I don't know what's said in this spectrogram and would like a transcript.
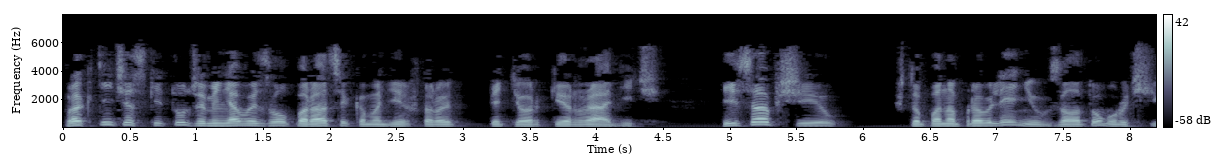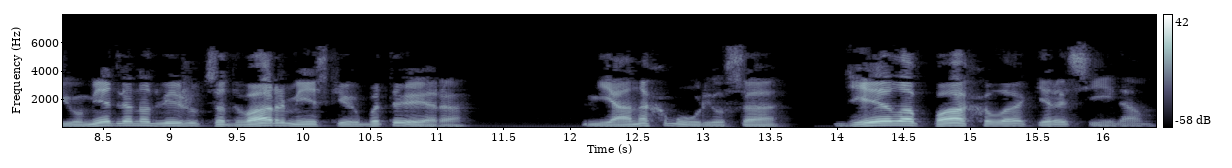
Практически тут же меня вызвал по рации командир второй пятерки Радич и сообщил, что по направлению к Золотому ручью медленно движутся два армейских БТРа. Я нахмурился. Дело пахло керосином.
